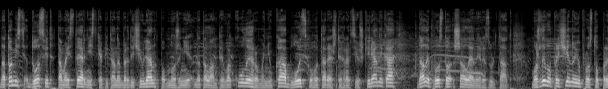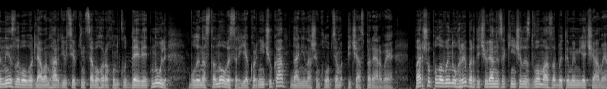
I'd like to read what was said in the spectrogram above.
Натомість досвід та майстерність капітана Бердичівлян, помножені на таланти Вакули, Романюка, Блоцького та решти гравців шкіряника, дали просто шалений результат. Можливо, причиною просто принизливого для авангардівців кінцевого рахунку 9-0 були настанови Сергія Корнійчука, дані нашим хлопцям під час перерви. Першу половину гри бердичівляни закінчили з двома забитими м'ячами,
